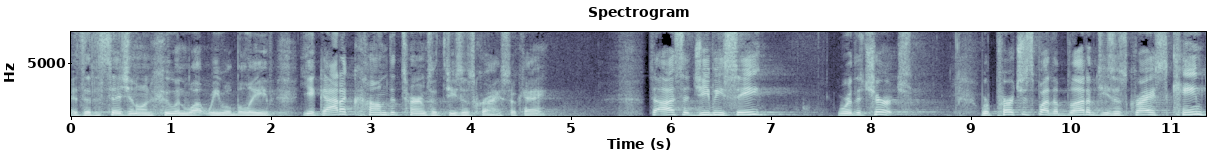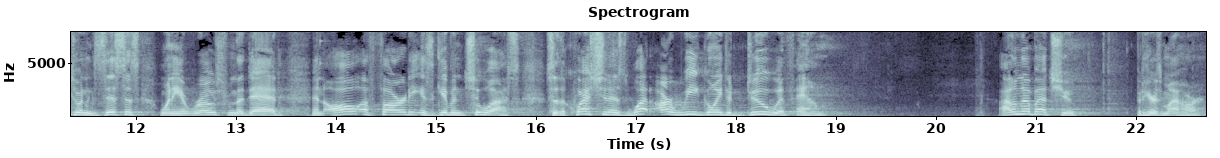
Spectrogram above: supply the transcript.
it's a decision on who and what we will believe. You got to come to terms with Jesus Christ, okay? To us at GBC, we're the church. We're purchased by the blood of Jesus Christ, came to an existence when he arose from the dead, and all authority is given to us. So the question is, what are we going to do with him? I don't know about you, but here's my heart.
